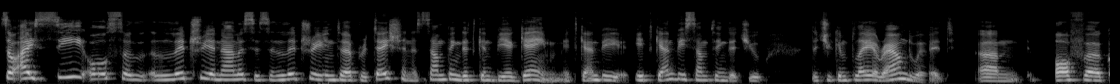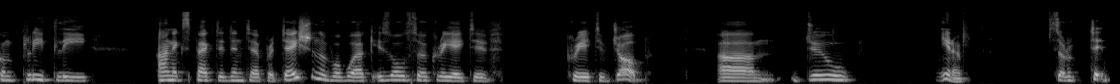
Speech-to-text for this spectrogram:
so i see also literary analysis and literary interpretation as something that can be a game. It can be it can be something that you that you can play around with um, offer completely unexpected interpretation of a work is also a creative creative job. Um, do you know sort of t-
